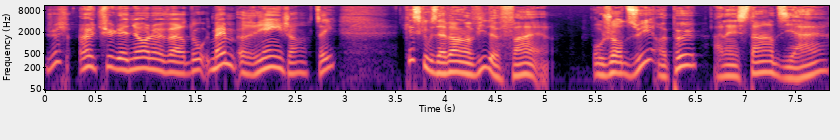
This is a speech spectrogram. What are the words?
Juste un Tylenol, un verre d'eau. Même rien, genre, tu sais. Qu'est-ce que vous avez envie de faire? Aujourd'hui, un peu à l'instant d'hier,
